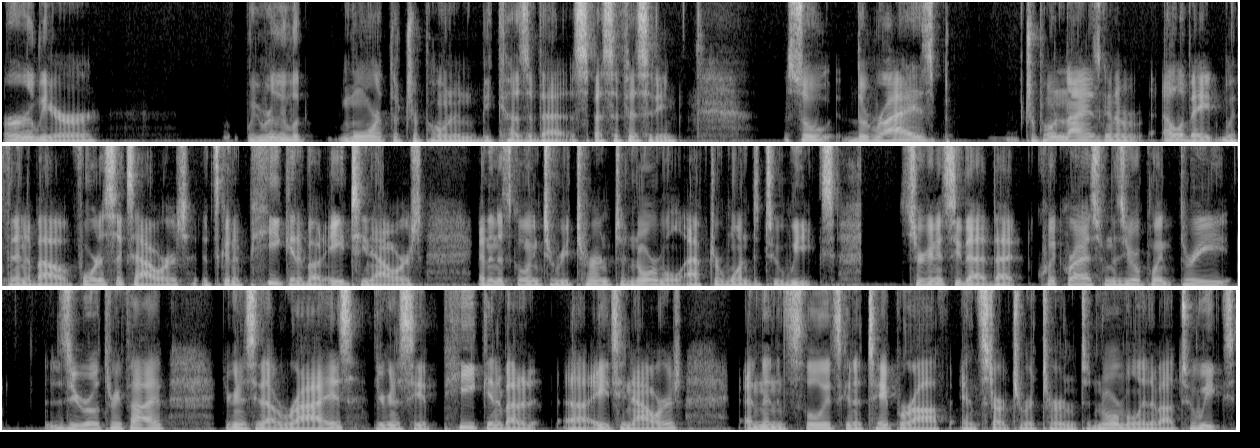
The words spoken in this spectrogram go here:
earlier, we really look more at the troponin because of that specificity. So the rise troponin I is going to elevate within about four to six hours. It's going to peak at about 18 hours, and then it's going to return to normal after one to two weeks. So you're going to see that that quick rise from the 0.3035. You're going to see that rise. You're going to see it peak in about uh, 18 hours, and then slowly it's going to taper off and start to return to normal in about two weeks.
